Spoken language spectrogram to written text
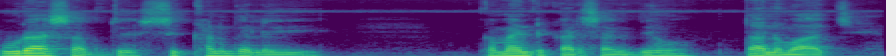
ਪੂਰਾ ਸ਼ਬਦ ਸਿੱਖਣ ਦੇ ਲਈ ਕਮੈਂਟ ਕਰ ਸਕਦੇ ਹੋ। ਧੰਨਵਾਦ ਜੀ।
